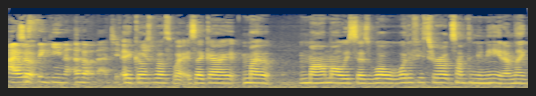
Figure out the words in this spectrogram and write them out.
I was thinking about that too. It goes both ways. Like I, my mom always says, "Well, what if you throw out something you need?" I'm like,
